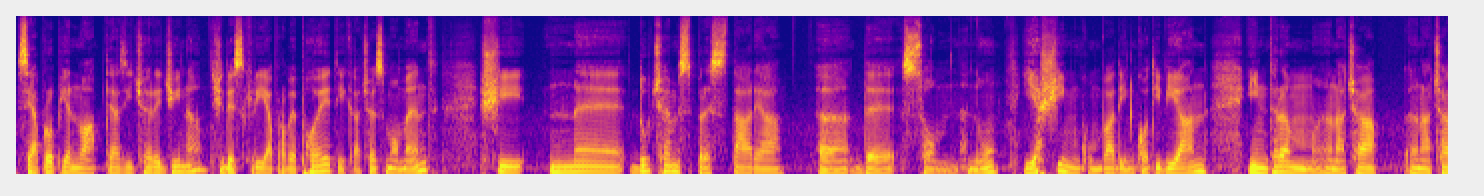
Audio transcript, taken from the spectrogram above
Se apropie noaptea, zice regina, și descrie aproape poetic acest moment și ne ducem spre starea uh, de somn, nu? Ieșim cumva din cotidian, intrăm în acea, în acea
